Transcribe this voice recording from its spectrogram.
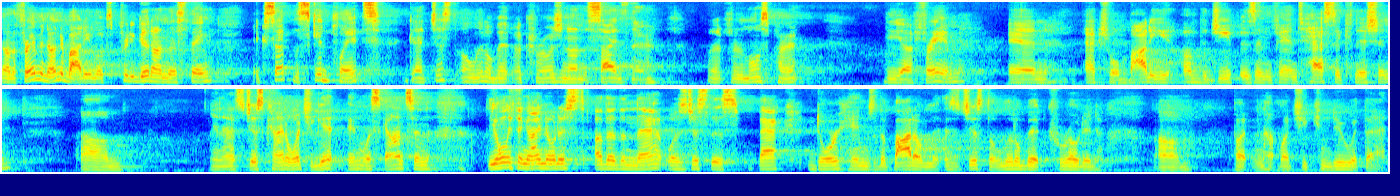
Now the frame and underbody looks pretty good on this thing, except the skid plates got just a little bit of corrosion on the sides there. But for the most part, the uh, frame and actual body of the Jeep is in fantastic condition. Um, and that's just kind of what you get in Wisconsin. The only thing I noticed other than that was just this back door hinge. The bottom is just a little bit corroded, um, but not much you can do with that.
